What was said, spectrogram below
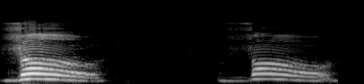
Vo, vo.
